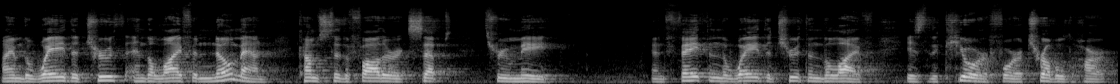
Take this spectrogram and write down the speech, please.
I am the way, the truth, and the life, and no man comes to the Father except through me. And faith in the way, the truth, and the life is the cure for a troubled heart.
